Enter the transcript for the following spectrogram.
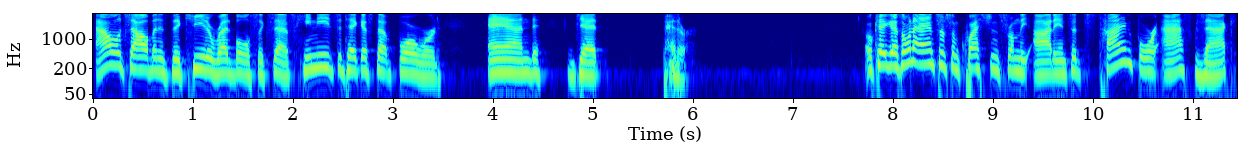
Alex Albon is the key to Red Bull's success. He needs to take a step forward and get better. Okay, guys, I want to answer some questions from the audience. It's time for Ask Zach.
